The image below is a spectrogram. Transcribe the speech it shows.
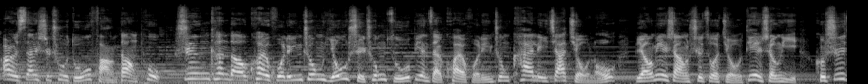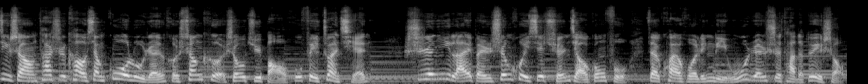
二三十处赌坊当铺。诗恩看到快活林中油水充足，便在快活林中开了一家酒楼。表面上是做酒店生意，可实际上他是靠向过路人和商客收取保护费赚钱。诗人一来本身会些拳脚功夫，在快活林里无人是他的对手。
